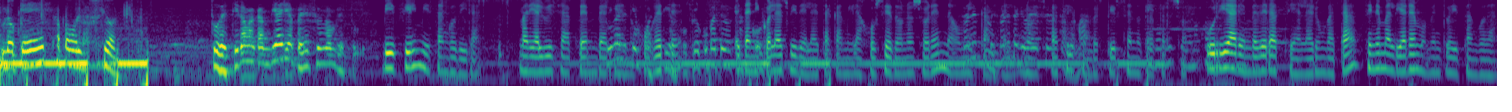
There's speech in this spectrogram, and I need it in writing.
lo que es la población. Tu destino va a cambiar y aparece un hombre tuyo. Bi film izango dira. Maria Luisa Penbergen juguetes eta Nicolás Videla eta Camila José Donosoren Naomi Campbell. No es fácil convertirse en otra persona. Urriaren bederatzean larun bata, zinemaldiaren momentua izango da.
